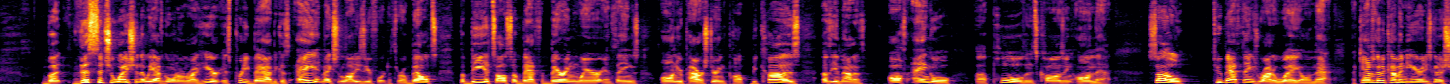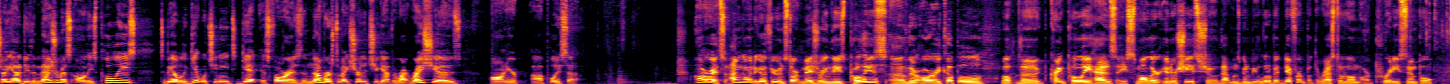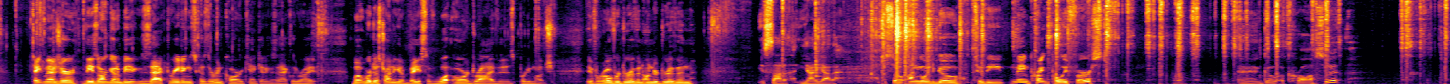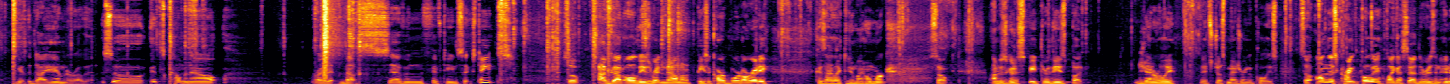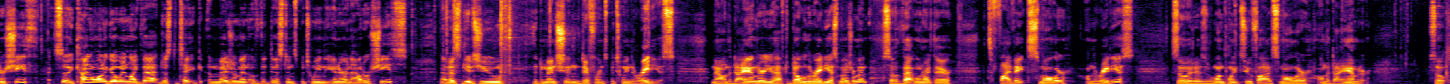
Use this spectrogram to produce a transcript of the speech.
But this situation that we have going on right here is pretty bad because A, it makes it a lot easier for it to throw belts, but B, it's also bad for bearing wear and things on your power steering pump because of the amount of off angle uh, pull that it's causing on that. So, two bad things right away on that. Now, Cam's going to come in here and he's going to show you how to do the measurements on these pulleys to be able to get what you need to get as far as the numbers to make sure that you got the right ratios on your uh, pulley setup. All right, so I'm going to go through and start measuring these pulleys. Uh, there are a couple, well, the crank pulley has a smaller inner sheath, so that one's going to be a little bit different, but the rest of them are pretty simple. Tape measure, these aren't going to be exact readings because they're in car, can't get exactly right. But we're just trying to get a base of what our drive is pretty much. If we're overdriven, underdriven, yada, yada, yada. So I'm going to go to the main crank pulley first and go across it get the diameter of it so it's coming out right at about 7 15 sixteenths so I've got all these written down on a piece of cardboard already because I like to do my homework so I'm just going to speed through these but generally it's just measuring the pulleys so on this crank pulley like I said there is an inner sheath so you kind of want to go in like that just to take a measurement of the distance between the inner and outer sheaths. Now this gives you the dimension difference between the radius. Now on the diameter you have to double the radius measurement. So that one right there, it's 5 8 smaller on the radius. So it is 1.25 smaller on the diameter. So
